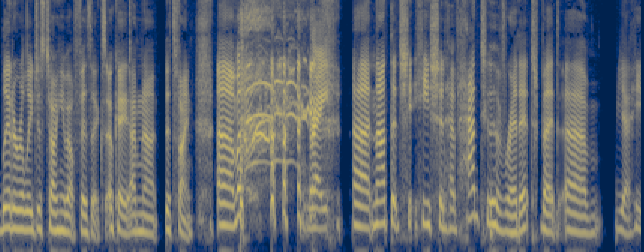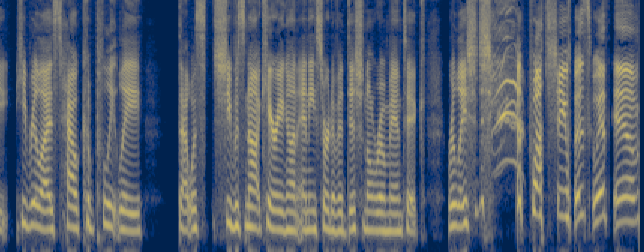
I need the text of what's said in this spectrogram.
literally just talking about physics. Okay, I'm not, it's fine. Um, right. Uh, not that she, he should have had to have read it, but um, yeah, he, he realized how completely that was she was not carrying on any sort of additional romantic relationship while she was with him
